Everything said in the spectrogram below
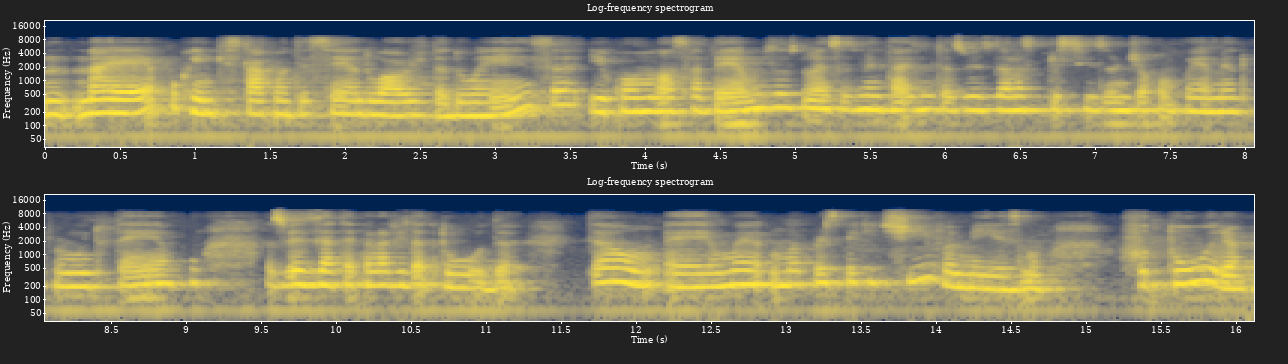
na época em que está acontecendo o auge da doença e como nós sabemos, as doenças mentais muitas vezes elas precisam de acompanhamento por muito tempo, às vezes até pela vida toda. Então, é uma, uma perspectiva mesmo futura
